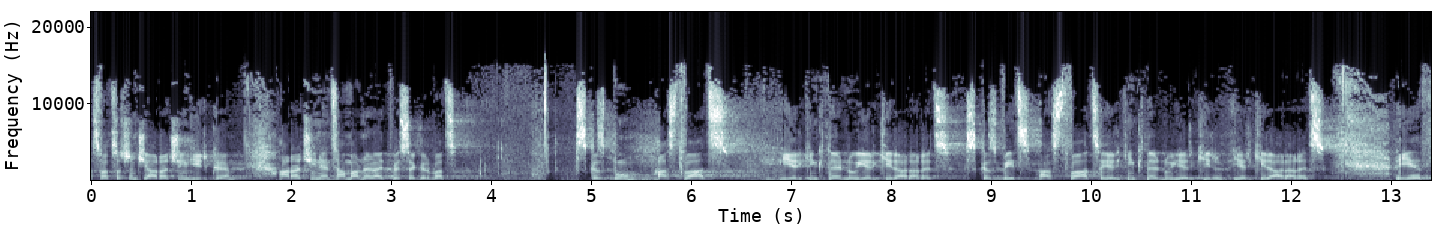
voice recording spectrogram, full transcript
Աստվածաշնչի առաջին գիրքը, առաջին հենց համարներ այդպես է գրված. Սկզբում Աստված երկինքներն ու երկիր արարեց։ Սկզբից Աստված երկինքներն ու երկիր երկիր արարեց։ Եվ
